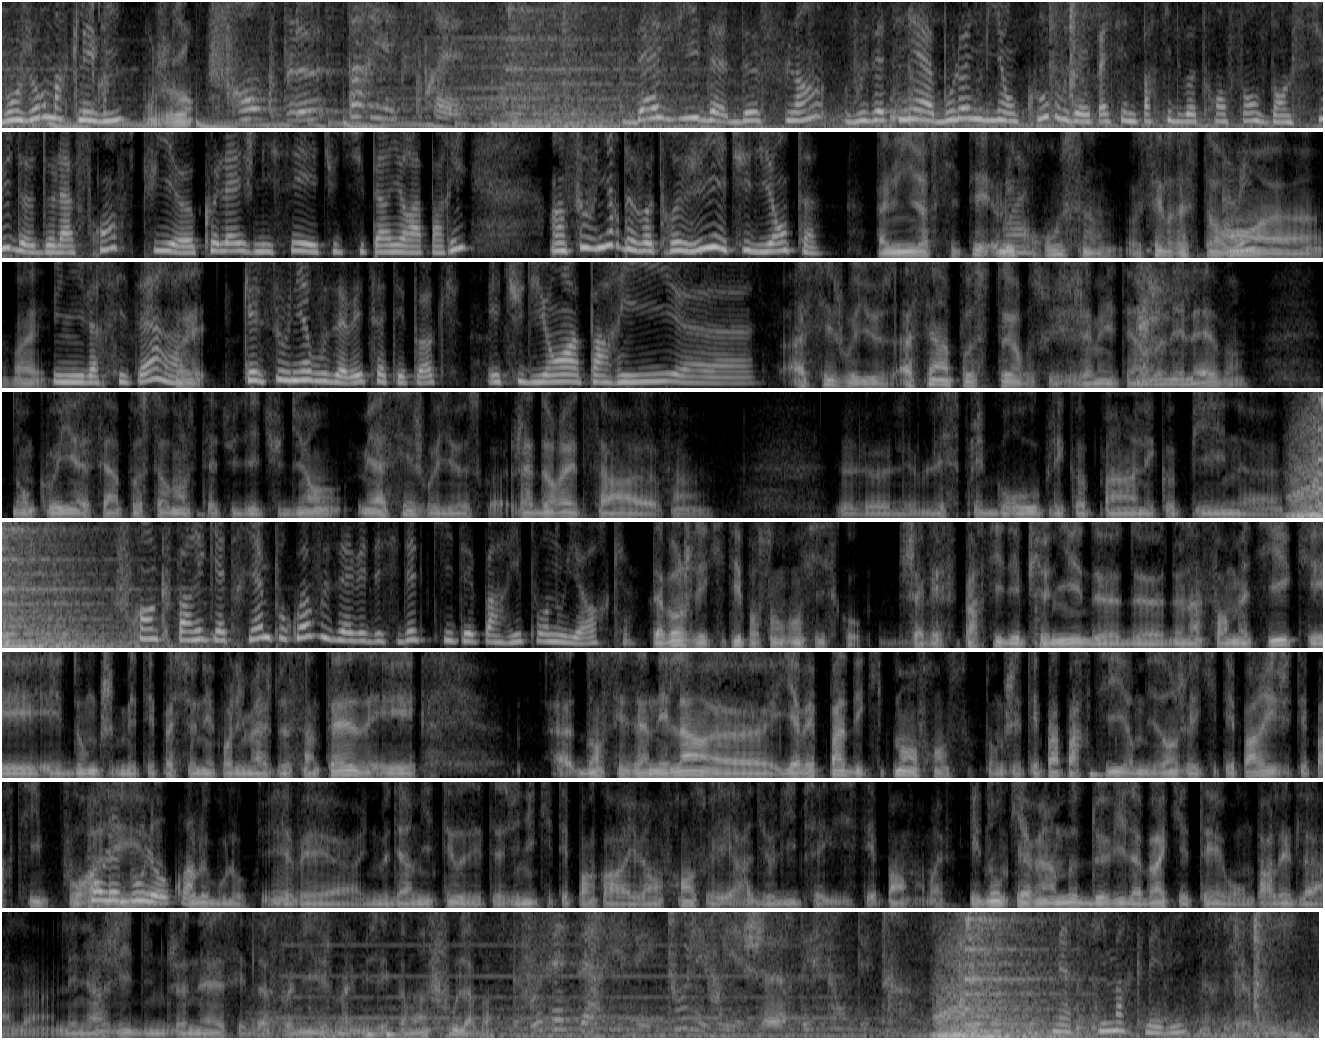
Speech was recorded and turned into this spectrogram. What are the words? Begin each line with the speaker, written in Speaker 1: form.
Speaker 1: Bonjour Marc Lévy.
Speaker 2: Bonjour.
Speaker 3: France Bleu, Paris Express.
Speaker 1: David de Flin, vous êtes né à Boulogne-Billancourt, vous avez passé une partie de votre enfance dans le sud de la France, puis euh, collège, lycée et études supérieures à Paris. Un souvenir de votre vie étudiante?
Speaker 2: À l'université, le
Speaker 1: Ouais.
Speaker 2: Crous, hein, c'est le restaurant. euh, ouais.
Speaker 1: universitaire
Speaker 2: Ouais.
Speaker 1: Quel souvenir vous avez de cette époque? Étudiant à Paris euh,
Speaker 2: assez joyeuse, assez imposteur parce que j'ai jamais été un bon élève. Donc, vous voyez, assez imposteur dans le statut d'étudiant, mais assez joyeuse, quoi. J'adorais être ça, euh, enfin, le- le- le- l'esprit de groupe, les copains, les copines. euh.
Speaker 1: Franck, Paris 4e, pourquoi vous avez décidé de quitter Paris pour New York?
Speaker 2: D'abord, je l'ai quitté pour San Francisco. J'avais fait partie des pionniers de, de, de l'informatique et, et donc je m'étais passionné pour l'image de synthèse et dans ces années-là, euh, il n'y avait pas d'équipement en France. Donc j'étais pas parti en me disant je vais quitter Paris. J'étais parti pour,
Speaker 1: Pour le
Speaker 2: aller
Speaker 1: boulot,
Speaker 2: euh,
Speaker 1: quoi.
Speaker 2: Pour le boulot. Il y avait euh, une modernité aux États-Unis qui n'était pas encore arrivée en France. Les radios libres, ça n'existait pas. Enfin bref. Et donc il y avait un mode de vie là-bas qui était, on parlait de la- la- l'énergie d'une jeunesse et de la folie. Et je m'amusais comme un fou là-bas.
Speaker 3: Vous êtes arrivés, tous les voyageurs descendent du train.
Speaker 1: Merci Marc Lévy.
Speaker 2: Merci à vous.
